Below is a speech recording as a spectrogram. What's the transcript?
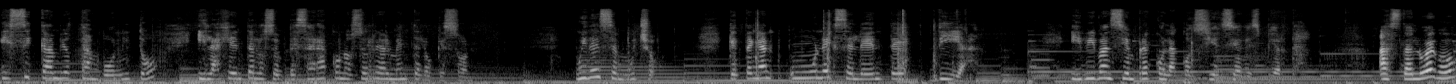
ese cambio tan bonito y la gente los empezará a conocer realmente lo que son. Cuídense mucho, que tengan un excelente día y vivan siempre con la conciencia despierta. Hasta luego.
